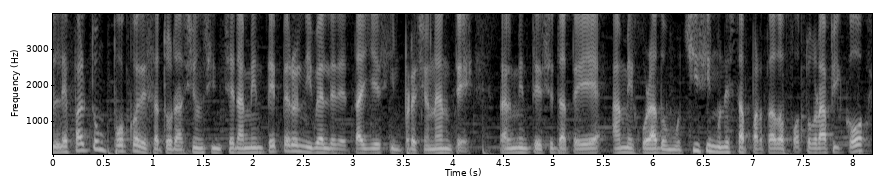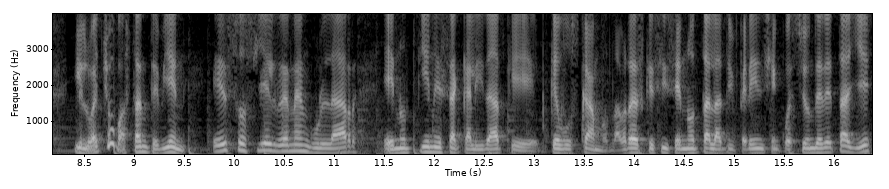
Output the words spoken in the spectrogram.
le falta un poco de saturación sinceramente, pero el nivel de detalle es impresionante. Realmente ZTE ha mejorado muchísimo en este apartado fotográfico y lo ha hecho bastante bien. Eso sí, el gran angular eh, no tiene esa calidad que, que buscamos. La verdad es que sí se nota la diferencia en cuestión de detalle,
